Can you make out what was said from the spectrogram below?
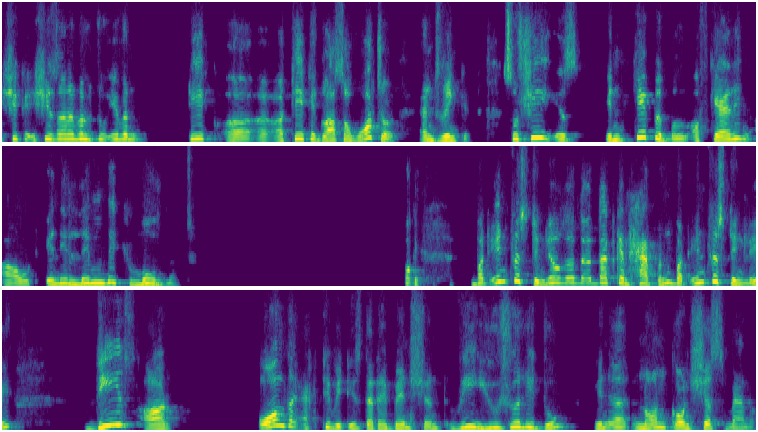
she she's unable to even take uh, uh, take a glass of water and drink it. So she is incapable of carrying out any limbic movement. Okay, but interestingly, that, that can happen. But interestingly, these are all the activities that I mentioned. We usually do in a non-conscious manner.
